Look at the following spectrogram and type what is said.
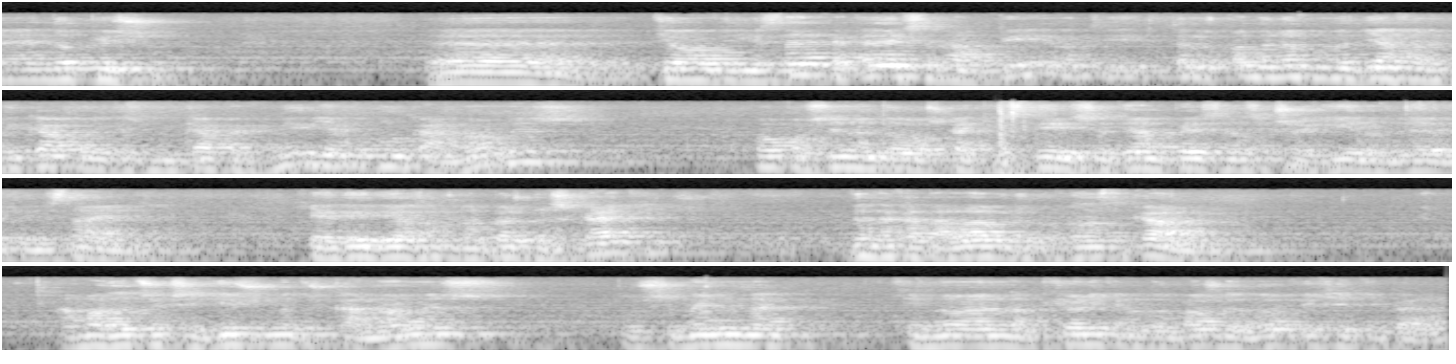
ε, εντοπίσω. Ε, και ο Wittgenstein κατέδειξε να πει ότι τέλος πάντων έχουμε διαφορετικά πολιτισμικά παιχνίδια που έχουν κανόνες, όπως είναι το σκακιστής, ότι αν παίζει ένας εξωγήινος, δηλαδή ο Wittgenstein, και δει δύο άνθρωποι να παίζουν σκάκι, δεν θα καταλάβουν και προφανώς τι κάνουν. Άμα δεν τους εξηγήσουμε τους κανόνες, που σημαίνει να κοινώ ένα πιόνι και να το βάζω εδώ και εκεί πέρα.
